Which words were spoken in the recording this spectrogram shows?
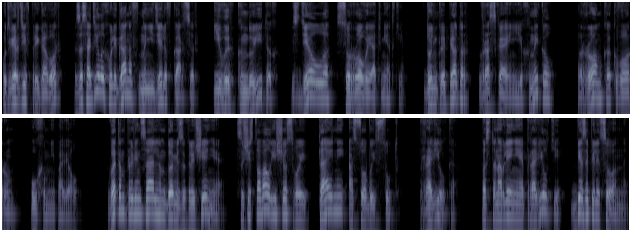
утвердив приговор, засадило хулиганов на неделю в карцер и в их кондуитах сделало суровые отметки. Дунька Петр в раскаянии хныкал, Ромка Кворум ухом не повел. В этом провинциальном доме заключения существовал еще свой тайный особый суд – правилка. Постановления правилки безапелляционны,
